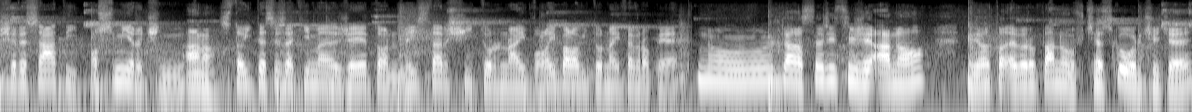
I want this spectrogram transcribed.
68. ročník. Ano. Stojíte si za tím, že je to nejstarší turnaj, volejbalový turnaj v Evropě? No, dá se říct, že ano. Jo, to Evropanů v Česku určitě.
